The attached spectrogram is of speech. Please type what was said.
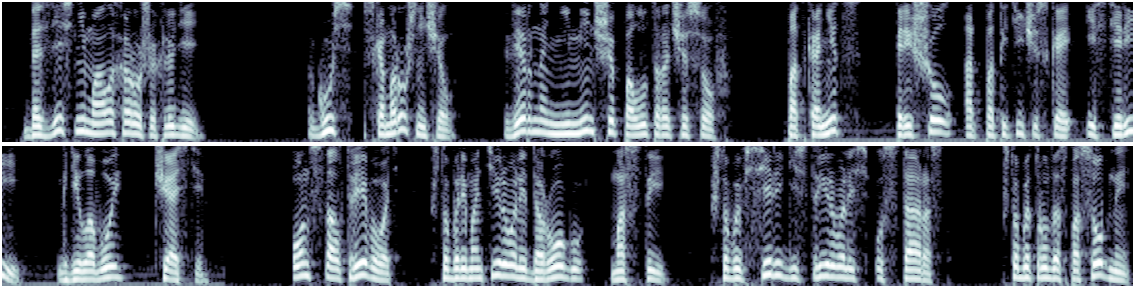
— «да здесь немало хороших людей». Гусь скоморошничал, верно, не меньше полутора часов. Под конец перешел от патетической истерии к деловой части. Он стал требовать, чтобы ремонтировали дорогу, мосты, чтобы все регистрировались у старост, чтобы трудоспособные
